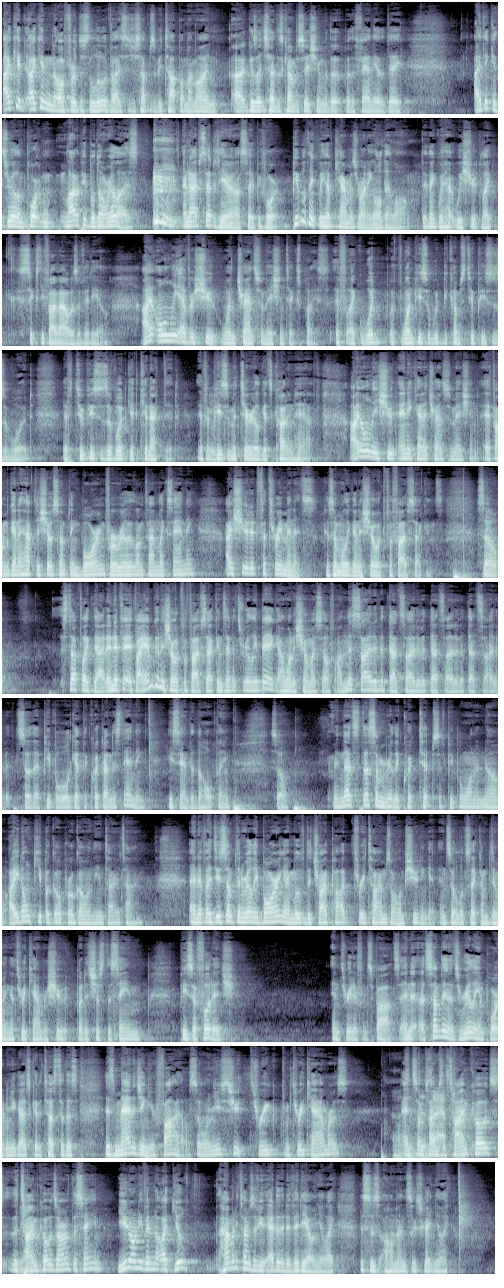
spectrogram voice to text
I could I can offer just a little advice. It just happens to be top on my mind uh, because I just had this conversation with a with a fan the other day. I think it's real important. A lot of people don't realize, and I've said it here, and I'll say it before. People think we have cameras running all day long. They think we have, we shoot like sixty five hours of video. I only ever shoot when transformation takes place. If like wood, if one piece of wood becomes two pieces of wood, if two pieces of wood get connected, if a hmm. piece of material gets cut in half. I only shoot any kind of transformation. If I'm going to have to show something boring for a really long time, like sanding, I shoot it for three minutes because I'm only going to show it for five seconds. So stuff like that. And if, if I am going to show it for five seconds and it's really big, I want to show myself on this side of it, that side of it, that side of it, that side of it, so that people will get the quick understanding he sanded the whole thing. So, I mean, that's that's some really quick tips if people want to know. I don't keep a GoPro going the entire time. And if I do something really boring, I move the tripod three times while I'm shooting it. And so it looks like I'm doing a three camera shoot, but it's just the same piece of footage in three different spots. And uh, something that's really important, and you guys could attest to this, is managing your files. So when you shoot three from three cameras, and sometimes the time codes, the time codes aren't the same. You don't even know. Like you'll, how many times have you edited a video and you're like, "This is oh man, this looks great," and you're like.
